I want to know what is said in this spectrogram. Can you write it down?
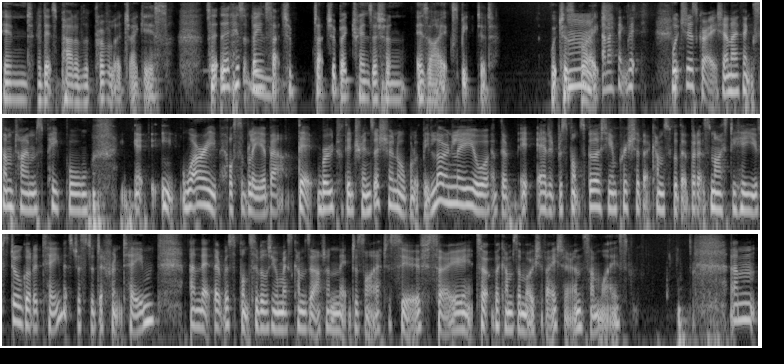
and that's part of the privilege I guess. So that hasn't been mm. such a such a big transition as I expected which is mm, great. And I think that, which is great. And I think sometimes people eh, eh, worry possibly about that route within transition, or will it be lonely, or the added responsibility and pressure that comes with it. But it's nice to hear you've still got a team. It's just a different team, and that that responsibility almost comes out in that desire to serve. So, so it becomes a motivator in some ways. Um,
